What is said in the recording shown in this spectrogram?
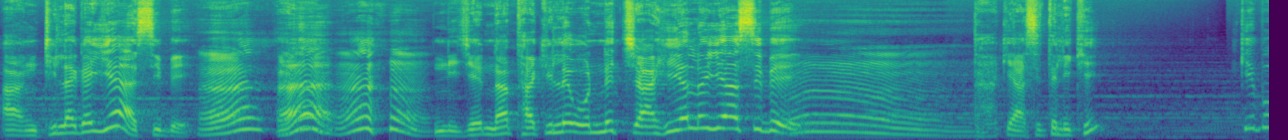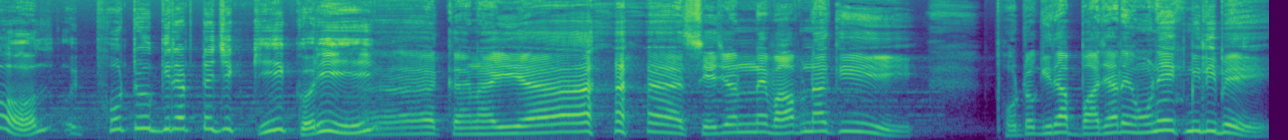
আংটি লাগাইয়া আসিবে। হ্যাঁ? হ্যাঁ? নিজের না থাকিলে অন্য চাহিয়া লইয়া আসিবে। তাহাকে আসিতে লিখি? কেবল ওই ফটোগ্রাফটা যে কি করি? কানাইয়া সেজন্যে ভাবনা কি? ফটোগ্রাফ বাজারে অনেক মিলিবে।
